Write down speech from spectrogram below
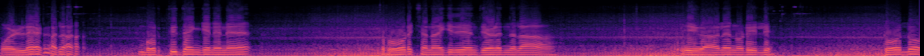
ಕೊಳ್ಳೇಗಾಲ ಬರ್ತಿದ್ದಂಗೆನೇ ರೋಡ್ ಚೆನ್ನಾಗಿದೆ ಅಂತ ಹೇಳಿದ್ನಲ್ಲ, ಈಗಾಗಲೇ ನೋಡಿ ಇಲ್ಲಿ ಟೋಲು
